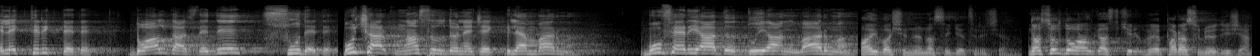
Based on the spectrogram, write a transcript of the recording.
elektrik dedi, doğalgaz dedi, su dedi. Bu çark nasıl dönecek bilen var mı? Bu feryadı duyan var mı? Ay başını nasıl getireceğim? Nasıl doğalgaz kir- parasını ödeyeceğim?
